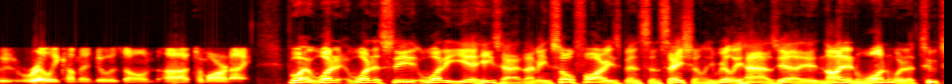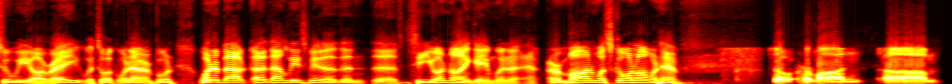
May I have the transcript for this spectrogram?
who's really come into his own uh, tomorrow night. Boy, what what a see what a year he's had. I mean, so far he's been sensational. He really has. Yeah, nine and one with a two two ERA. We're talking with Aaron Boone. What about uh, that? Leads me to the, to your nine game with Germán. What's going on with him? So Germán, um,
